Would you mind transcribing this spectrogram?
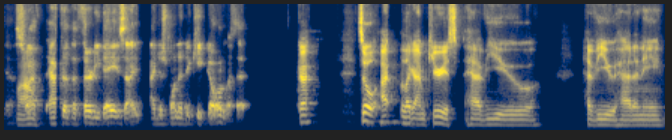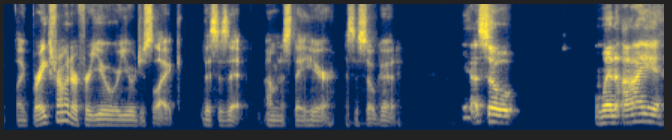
yeah. Wow. So after the 30 days, I, I just wanted to keep going with it. Okay. So I like, I'm curious, have you, have you had any like breaks from it or for you, where you were just like, this is it, I'm going to stay here. This is so good. Yeah. So when I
